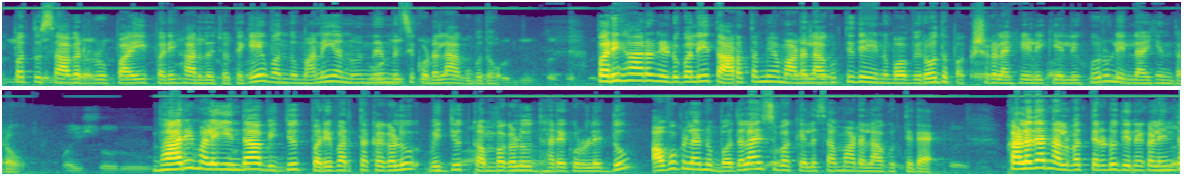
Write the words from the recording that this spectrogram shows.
ಇಪ್ಪತ್ತು ಸಾವಿರ ರೂಪಾಯಿ ಪರಿಹಾರದ ಜೊತೆಗೆ ಒಂದು ಮನೆಯನ್ನು ನಿರ್ಮಿಸಿಕೊಡಲಾಗುವುದು. ಪರಿಹಾರ ನೀಡುವಲ್ಲಿ ತಾರತಮ್ಯ ಮಾಡಲಾಗುತ್ತಿದೆ ಎನ್ನುವ ವಿರೋಧ ಪಕ್ಷಗಳ ಹೇಳಿಕೆಯಲ್ಲಿ ಹುರುಳಿಲ್ಲ ಎಂದರು. ಭಾರಿ ಮಳೆಯಿಂದ ವಿದ್ಯುತ್ ಪರಿವರ್ತಕಗಳು, ವಿದ್ಯುತ್ ಕಂಬಗಳು ಧರೆಗುರುಳಿದ್ದು, ಅವುಗಳನ್ನು ಬದಲಾಯಿಸುವ ಕೆಲಸ ಮಾಡಲಾಗುತ್ತಿದೆ. ಕಳೆದ ನಲವತ್ತೆರಡು ದಿನಗಳಿಂದ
